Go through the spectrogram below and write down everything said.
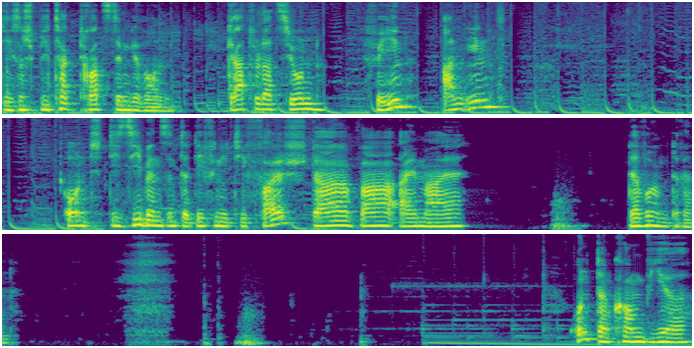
diesen Spieltag trotzdem gewonnen. Gratulation für ihn, an ihn. Und die 7 sind da definitiv falsch. Da war einmal der Wurm drin. Und dann kommen wir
